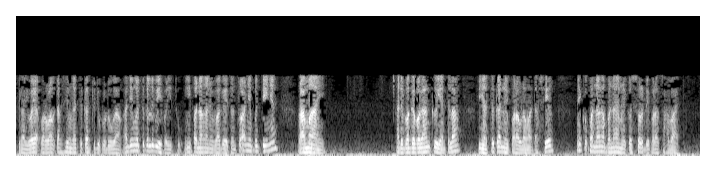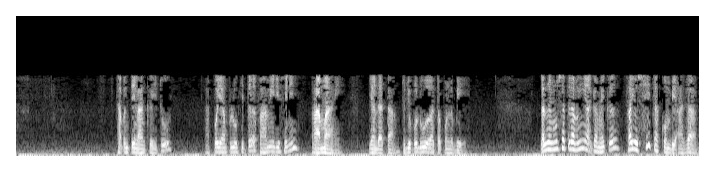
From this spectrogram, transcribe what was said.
Setengah riwayat para ulama tafsir mengatakan 72 orang. Ada yang mengatakan lebih daripada itu. Ini pandangan berbagai tuan-tuan. Yang pentingnya ramai. Ada berbagai-bagai angka yang telah dinyatakan oleh para ulama tafsir. Mengikut pandangan-pandangan mereka surat daripada sahabat. Tak penting angka itu. Apa yang perlu kita fahami di sini ramai yang datang 72 ataupun lebih. Lalu Nabi Musa telah mengingatkan mereka fayushitakum bi'azab.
